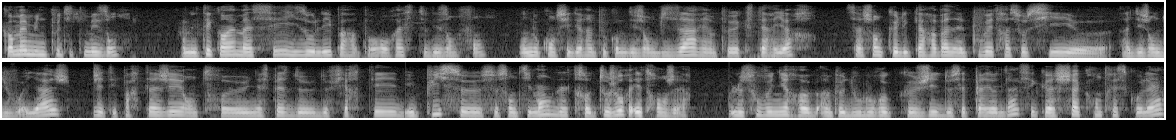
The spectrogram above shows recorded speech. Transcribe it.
quand même une petite maison. On était quand même assez isolés par rapport au reste des enfants. On nous considérait un peu comme des gens bizarres et un peu extérieurs, sachant que les caravanes, elles pouvaient être associées euh, à des gens du voyage. J'étais partagée entre une espèce de, fierté et puis ce, sentiment d'être toujours étrangère. Le souvenir euh, un peu douloureux que j'ai de cette période-là, c'est qu'à chaque rentrée scolaire,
